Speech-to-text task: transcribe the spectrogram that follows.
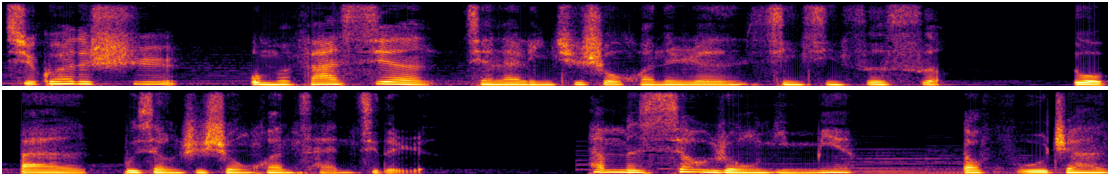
奇怪的是，我们发现前来领取手环的人形形色色。多半不像是身患残疾的人，他们笑容迎面，到服务站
